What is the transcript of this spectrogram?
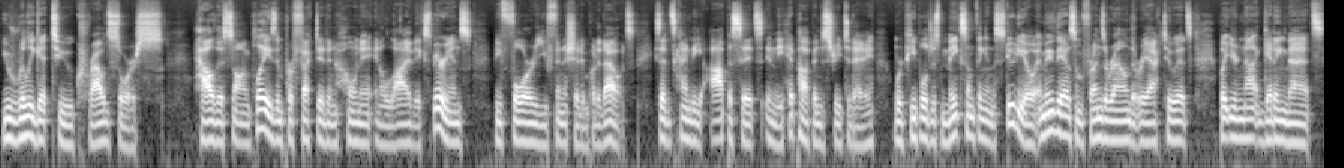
You really get to crowdsource how this song plays and perfect it and hone it in a live experience before you finish it and put it out. He said it's kind of the opposite in the hip hop industry today, where people just make something in the studio and maybe they have some friends around that react to it, but you're not getting that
